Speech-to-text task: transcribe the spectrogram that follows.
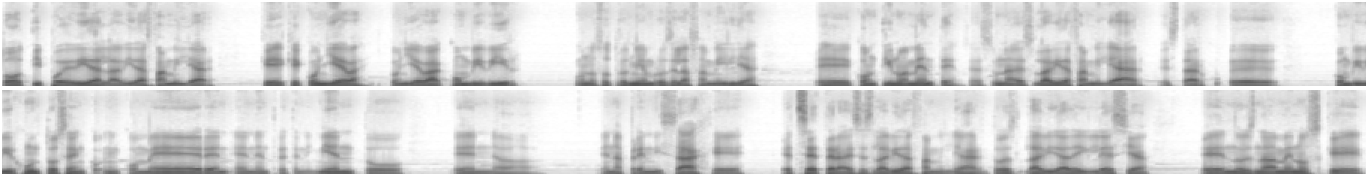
todo tipo de vida, la vida familiar, ¿qué, conlleva? Conlleva convivir con los otros miembros de la familia eh, continuamente. es, una, es la vida familiar, estar... Eh, convivir juntos en, comer, en, entretenimiento, ah, en, aprendizaje, etcétera. Esa es la vida familiar. Entonces, la vida de iglesia eh, no es nada menos que,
